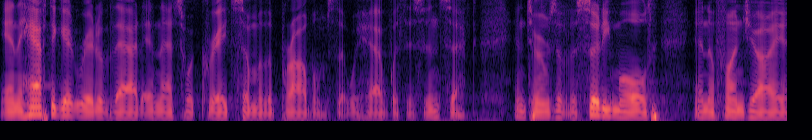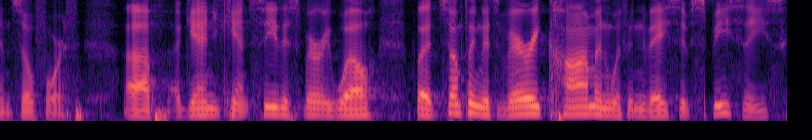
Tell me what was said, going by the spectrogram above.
and they have to get rid of that, and that's what creates some of the problems that we have with this insect in terms of the sooty mold and the fungi and so forth. Uh, again, you can't see this very well, but something that's very common with invasive species,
